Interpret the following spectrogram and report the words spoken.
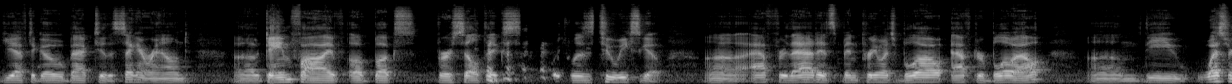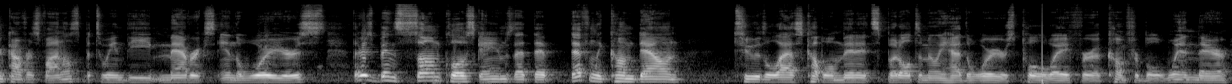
you have to go back to the second round, uh, game five of Bucks versus Celtics, which was two weeks ago. Uh, after that, it's been pretty much blowout after blowout. Um, the Western Conference Finals between the Mavericks and the Warriors. There's been some close games that have definitely come down to the last couple minutes, but ultimately had the Warriors pull away for a comfortable win there.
